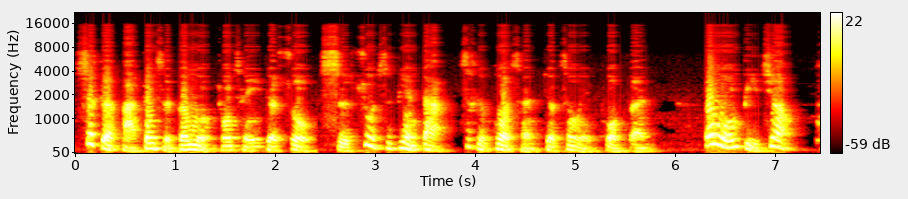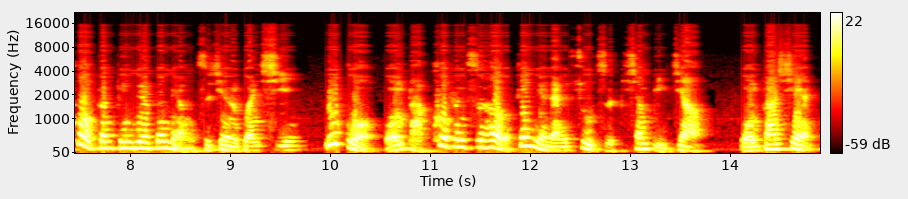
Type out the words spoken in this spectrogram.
这个把分子分母同乘一个数，使数字变大，这个过程就称为扩分。而我们比较扩分跟约分两个之间的关系，如果我们把扩分之后跟原来的数值相比较，我们发现，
